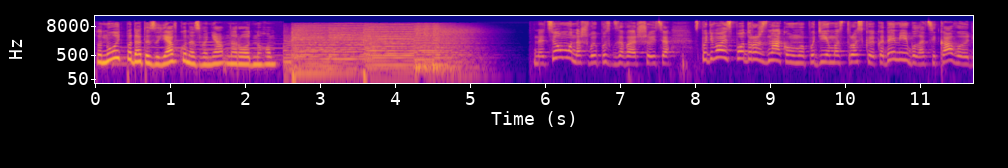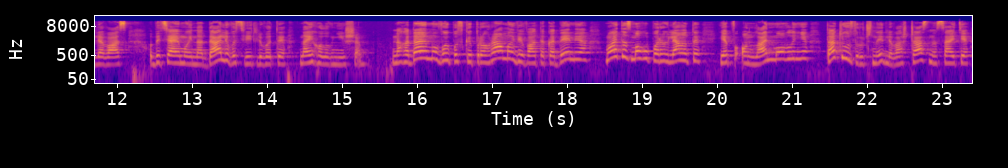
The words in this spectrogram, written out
Планують подати заявку на звання народного. На цьому наш випуск завершується. Сподіваюсь, подорож знаковими подіями Острозької академії була цікавою для вас. Обіцяємо й надалі висвітлювати найголовніше. Нагадаємо, випуски програми Віват Академія маєте змогу переглянути як в онлайн-мовленні, так і у зручний для вас час на сайті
